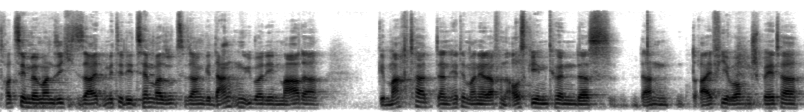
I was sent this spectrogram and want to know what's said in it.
trotzdem, wenn man sich seit Mitte Dezember sozusagen Gedanken über den Marder gemacht hat, dann hätte man ja davon ausgehen können, dass dann drei, vier Wochen später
